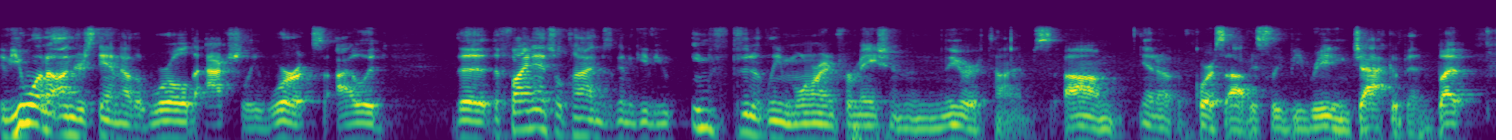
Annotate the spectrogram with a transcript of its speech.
if you want to understand how the world actually works, I would the the Financial Times is going to give you infinitely more information than the New York Times. Um, you know, of course, obviously, be reading Jacobin, but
